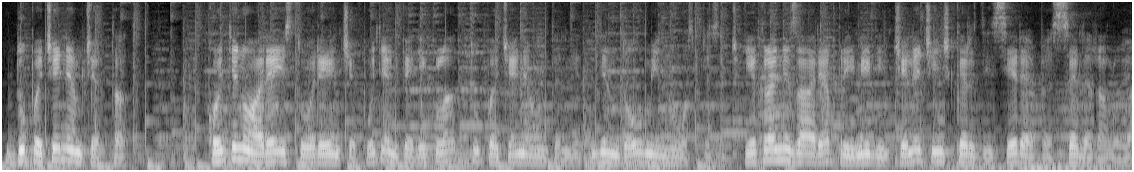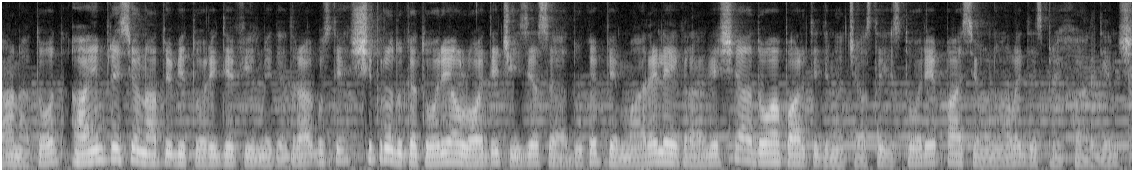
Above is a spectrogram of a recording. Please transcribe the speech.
După ce ne-am certat, Continuarea istoriei începute în pelicula După ce ne-am întâlnit, din 2019. Ecranizarea primei din cele 5 cărți din seria bestseller a lui Ana Todd a impresionat iubitorii de filme de dragoste și producătorii au luat decizia să aducă pe marele ecrane și a doua parte din această istorie pasională despre Hardin și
